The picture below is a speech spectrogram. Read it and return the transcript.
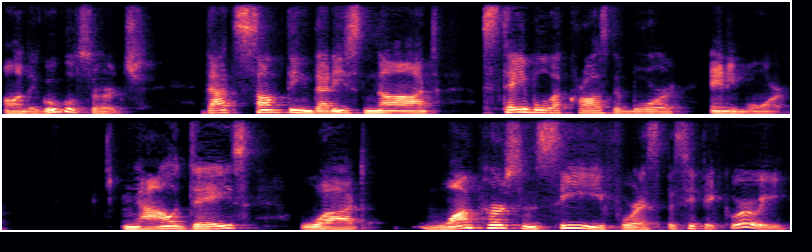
on the Google search? That's something that is not stable across the board anymore. Nowadays, what one person see for a specific query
